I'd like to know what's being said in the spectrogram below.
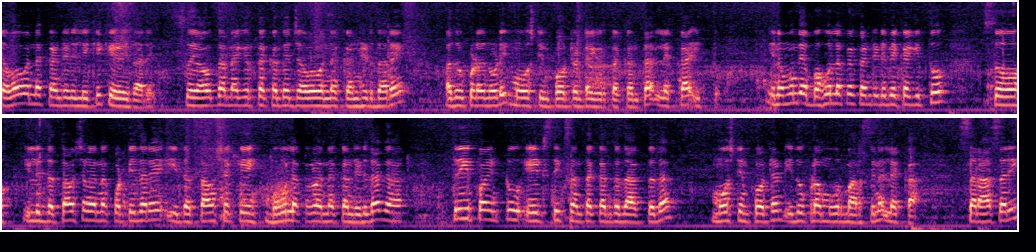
ಜವವನ್ನು ಕಂಡುಹಿಡಲಿಕ್ಕೆ ಕೇಳಿದ್ದಾರೆ. ಸೊ ಯಾವ ಥರನಾಗಿರ್ತಕ್ಕಂಥ ಜವವನ್ನು ಕಂಡುಹಿಡಿದ್ದಾರೆ ಅದು ಕೂಡ ನೋಡಿ ಮೋಸ್ಟ್ ಇಂಪಾರ್ಟೆಂಟ್ ಆಗಿರ್ತಕ್ಕಂಥ ಲೆಕ್ಕ ಇತ್ತು. ಇನ್ನು ಮುಂದೆ ಬಹುಲಕ ಕಂಡುಹಿಡಬೇಕಾಗಿತ್ತು. ಸೊ ಇಲ್ಲಿ ದತ್ತಾಂಶಗಳನ್ನು ಕೊಟ್ಟಿದ್ದಾರೆ. ಈ ದತ್ತಾಂಶಕ್ಕೆ ಬಹುಲಕಗಳನ್ನು ಕಂಡುಹಿಡಿದಾಗ three point two eight six ಅಂತಕ್ಕಂಥದ್ದು ಆಗ್ತದೆ ಮೋಸ್ಟ್ ಇಂಪಾರ್ಟೆಂಟ್ ಇದು ಕೂಡ ಮೂರು ಮಾರ್ಕ್ಸಿನ ಲೆಕ್ಕ. ಸರಾಸರಿ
